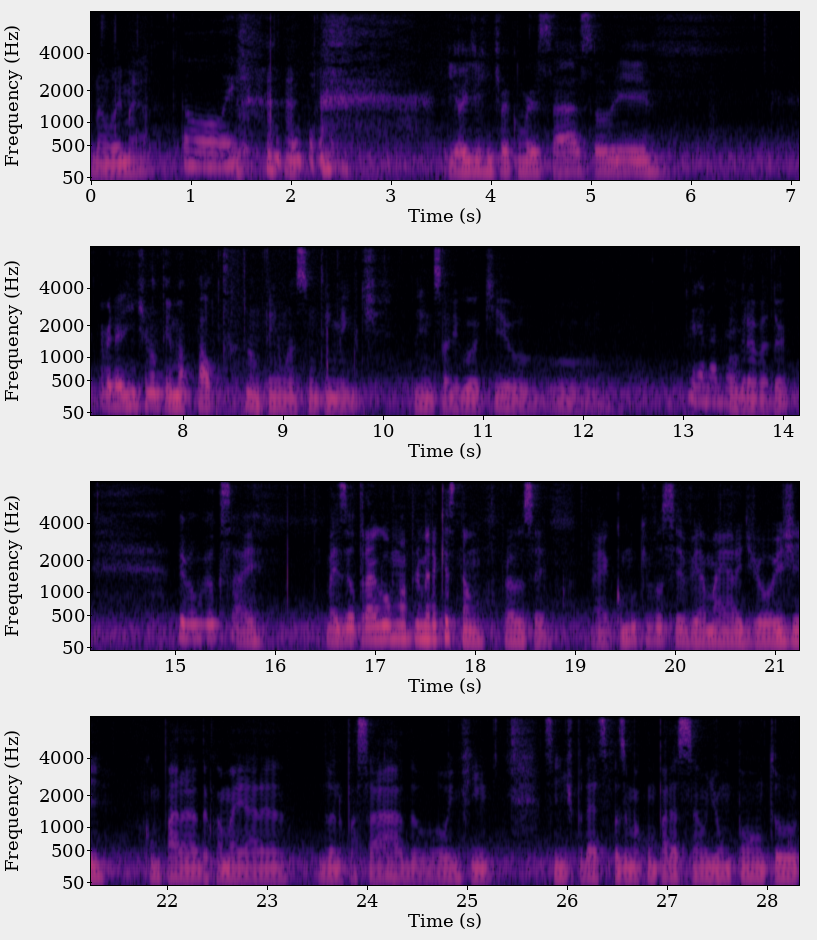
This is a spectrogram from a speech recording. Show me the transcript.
Dá um oi, Mayara. Oi. e hoje a gente vai conversar sobre. Na verdade, a gente não tem uma pauta, não tem um assunto em mente. A gente só ligou aqui o, o, gravador. o gravador e vamos ver o que sai. Mas eu trago uma primeira questão para você. É, como que você vê a Mayara de hoje comparada com a Mayara do ano passado, ou enfim, se a gente pudesse fazer uma comparação de um ponto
